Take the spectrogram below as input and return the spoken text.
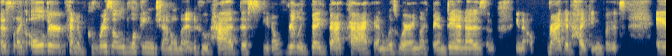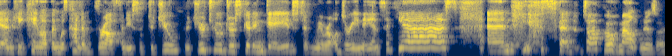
this like older, kind of grizzled looking gentleman who had this, you know, really big backpack and was wearing like bandanas and, you know, ragged hiking boots. And he came up and was kind of gruff and he said, Did you, did you two just get engaged? And we were all dreamy and said, Yes. And he said, Top of a mountain is a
